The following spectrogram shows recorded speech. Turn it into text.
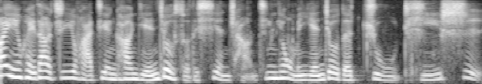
欢迎回到知易华健康研究所的现场。今天我们研究的主题是：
